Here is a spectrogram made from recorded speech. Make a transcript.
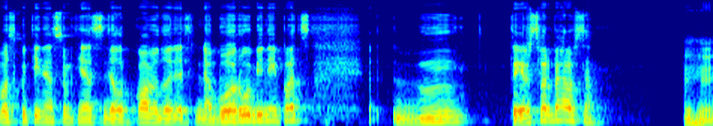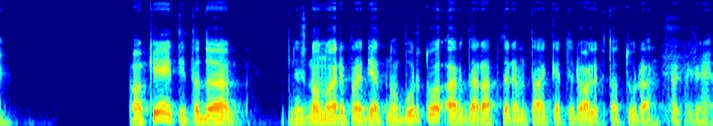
paskutinės rungtynės dėl COVID net nebuvo Rūbiniai pats. Tai ir svarbiausia. Mhm. Ok, tai tada, nežinau, nori pradėti nuo burtų ar dar aptariam tą 14 turą pradžioje?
